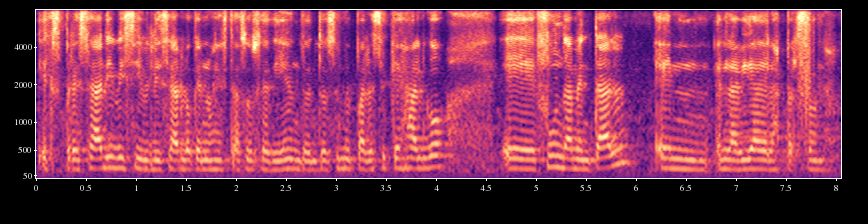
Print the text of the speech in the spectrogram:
expresar y visibilizar lo que nos está sucediendo. Entonces me parece que es algo eh, fundamental en la vida de las personas.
